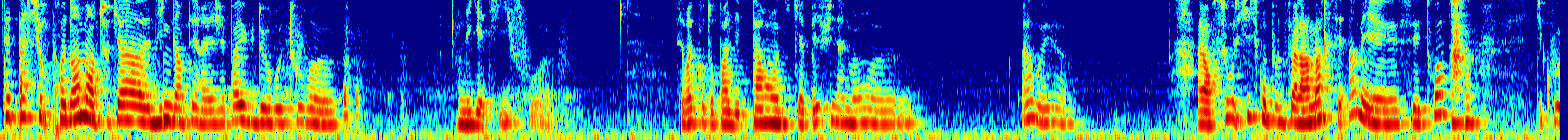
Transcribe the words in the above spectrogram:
peut-être pas surprenant, mais en tout cas euh, digne d'intérêt. J'ai pas eu de retour euh, négatif. Euh, C'est vrai que quand on parle des parents handicapés, finalement. Ah ouais. Alors aussi, ce qu'on peut me faire la remarque, c'est Ah, mais c'est toi Du coup,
